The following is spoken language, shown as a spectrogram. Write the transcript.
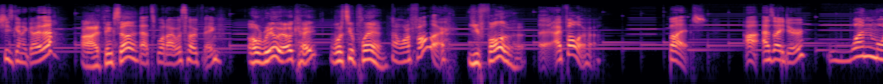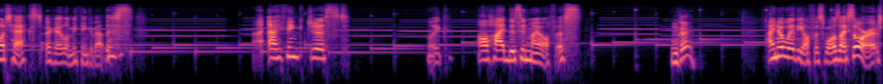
she's to go there. I think so. That's what I was hoping. Oh, really? Okay. What's your plan? I want to follow. You follow her. Uh, I follow her. But uh, as I do, one more text. Okay, let me think about this. I, I think just like I'll hide this in my office. Okay. I know where the office was. I saw it.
